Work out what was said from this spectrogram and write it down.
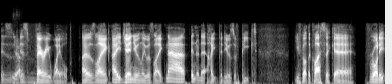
is Yeah. is very wild. I was like, I genuinely was like, nah, internet hype videos have peaked. You've got the classic uh, Ronnie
